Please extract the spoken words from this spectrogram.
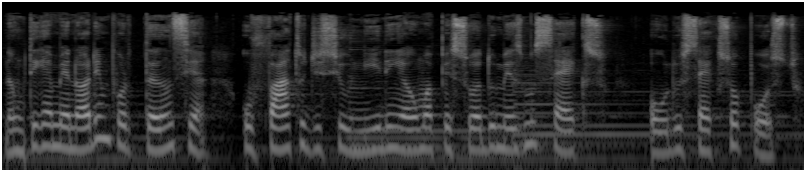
Não tem a menor importância o fato de se unirem a uma pessoa do mesmo sexo ou do sexo oposto.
